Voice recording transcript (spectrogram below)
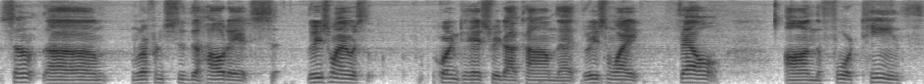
so, um, in reference to the holiday, it's the reason why it was, according to History.com, that the reason why it fell on the 14th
